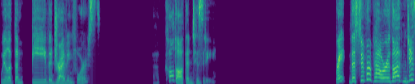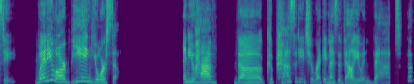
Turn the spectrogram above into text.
we let them be the driving force. That's called authenticity right? The superpower is authenticity. When you are being yourself and you have the capacity to recognize the value in that, that's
